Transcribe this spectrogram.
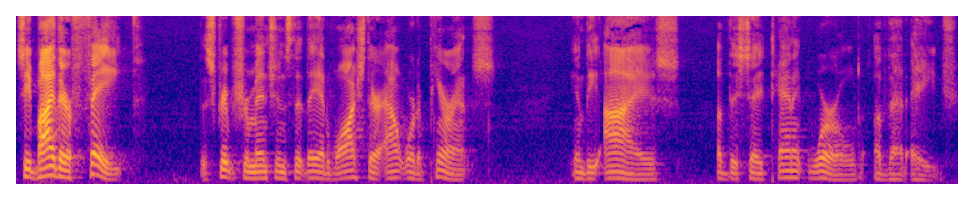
See, by their faith, the scripture mentions that they had washed their outward appearance in the eyes of the satanic world of that age.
